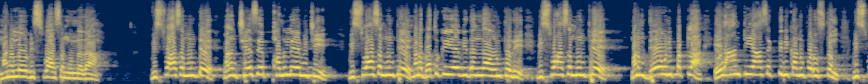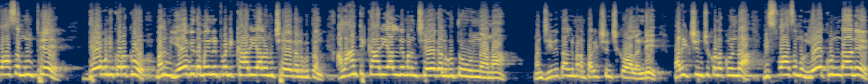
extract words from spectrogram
మనలో విశ్వాసం ఉన్నదా? విశ్వాసం ఉంటే మనం చేసే పనులేమిటి? విశ్వాసం ఉంటే మన బ్రతుకు ఏ విధంగా ఉంటుంది? విశ్వాసం ఉంటే మనం దేవుని పట్ల ఎలాంటి ఆసక్తిని కనుపరుస్తాం? విశ్వాసం ఉంటే దేవుని కొరకు మనం ఏ విధమైనటువంటి కార్యాలను చేయగలుగుతాం? అలాంటి కార్యాలని మనం చేయగలుగుతూ ఉన్నామా? మన జీవితాల్ని మనం పరీక్షించుకోవాలండి. పరీక్షించుకోనకుండా విశ్వాసము లేకుండానే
